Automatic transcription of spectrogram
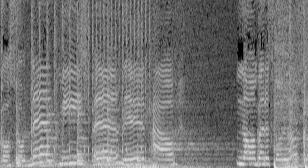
goes. So let me spell it out. No, I'm better solo, solo.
